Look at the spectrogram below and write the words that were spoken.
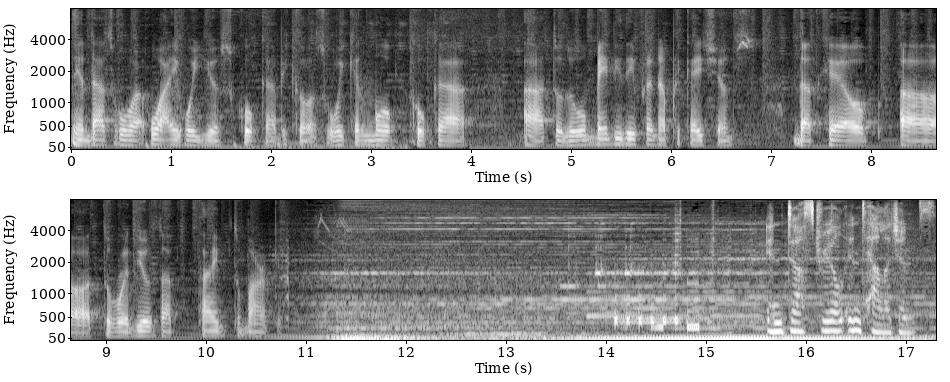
And that's wh why we use KUKA because we can move KUKA uh, to do many different applications that help uh, to reduce that time to market. Industrial intelligence.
